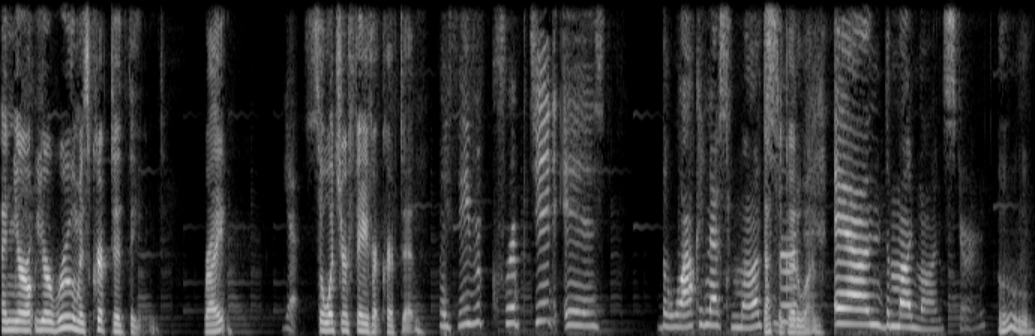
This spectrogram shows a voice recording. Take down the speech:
and your your room is cryptid themed, right? Yes. So, what's your favorite cryptid? My favorite cryptid is the Loch Ness monster. That's a good one. And the mud monster. Ooh.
